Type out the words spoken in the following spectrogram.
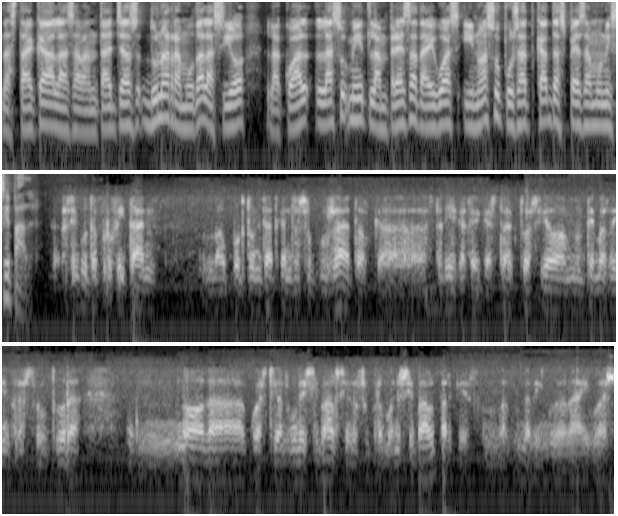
destaca les avantatges d'una remodelació, la qual l'ha assumit l'empresa d'aigües i no ha suposat cap despesa municipal. Ha sigut aprofitant l'oportunitat que ens ha suposat el que es tenia que fer aquesta actuació en temes d'infraestructura no de qüestions municipals, sinó supramunicipal, perquè és una avinguda d'aigües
